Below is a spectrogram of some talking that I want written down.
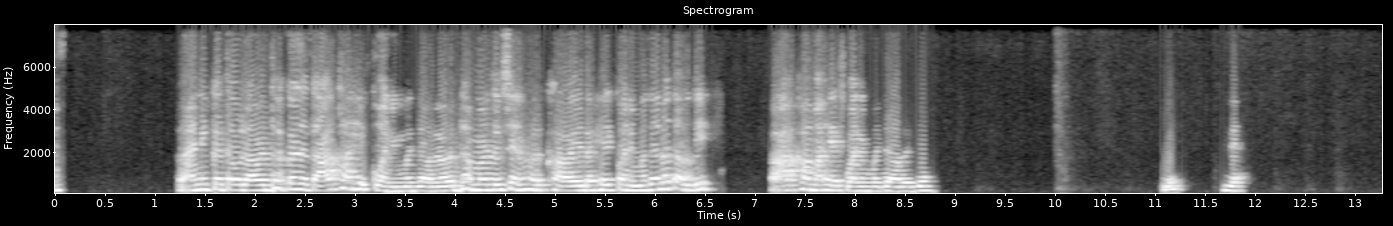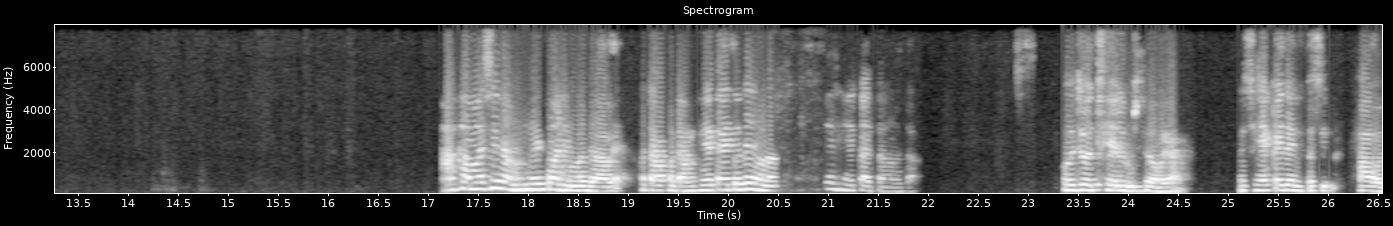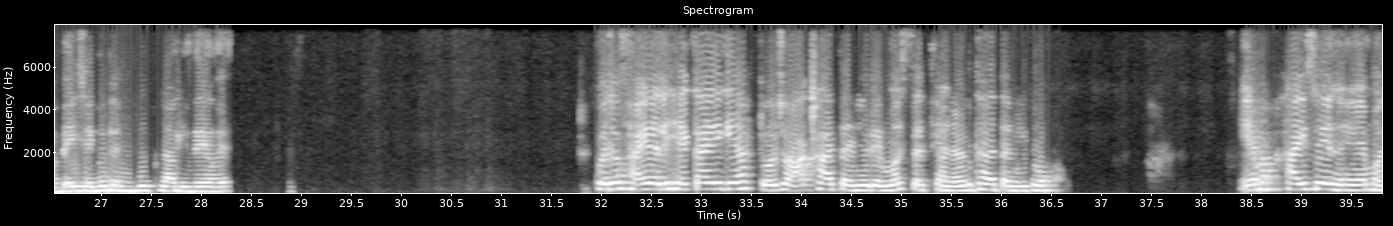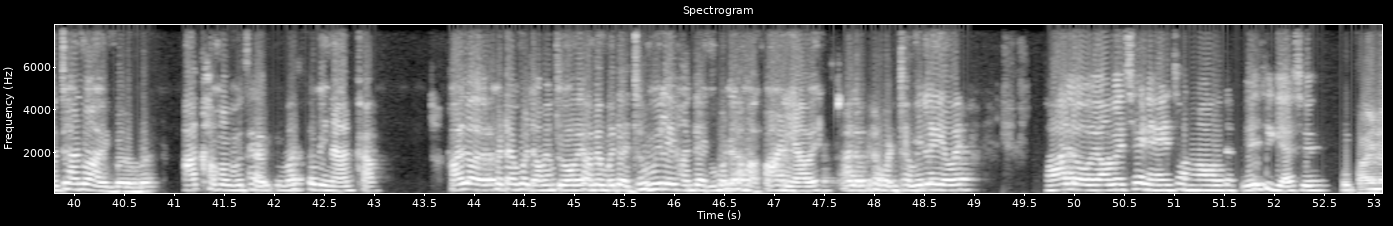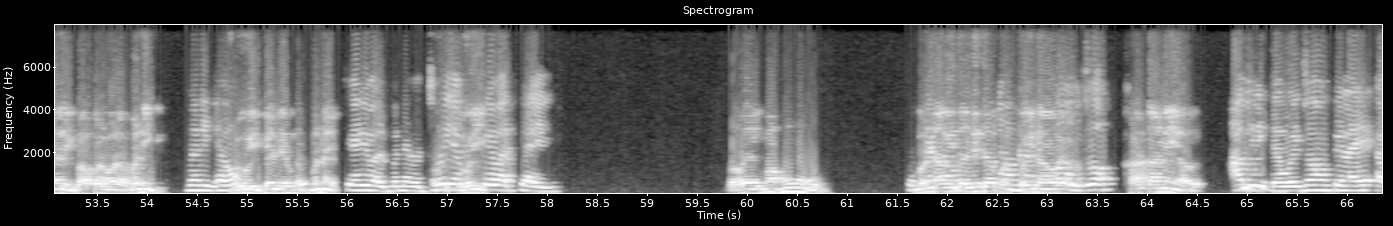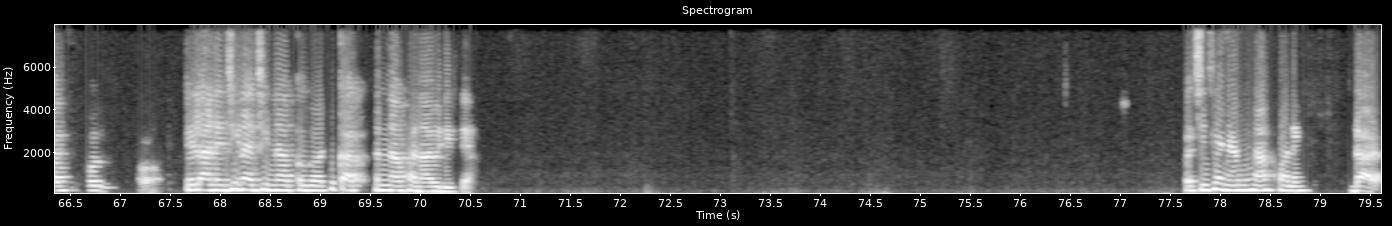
આની કરતા ઓલા અડધા કરતા આખા હેકવાની મજા આવે. અડધામાં તો છે ને, હરખા એટલે હેકવાની મજા નથી આવતી. આખામાં હેકવાની મજા આવે જો. લે. આખામાં છે ને આમ હેકવાની મજા આવે. ફટાફટ આમ હેકાય તો દે હેકાતા નતા હજો જો છેલ્લું છે હવે પછી હેકાઈ જાય ને પછી ખાવા બે જાય. બધાને ભૂખ લાગી જાય હવે. હજો જો ફાઇનલી હેકાઈ ગયા. તો જો આખા હતા ને રે મસ્ત થયા ને અડધા હતા ને તો એમાં ખાય છે ને એ મજા નો આવી બરોબર. આખામાં મજા આવી મસ્ત બી આખા. હાલો હવે ફટાફટ અમે હવે અમે બધા જમી લઈ હંધે મોઢામાં પાણી આવે. હાલો ફટાફટ જમી લઈ હવે. હાલો હવે અમે છે ને જમવા બેસી ગયા છે. ફાઇનલી બાપર વાળા બની બની ગયા જોઈ પહેલી વખત બનાવી પહેલી વાર બનાવ્યો. જોઈએ. કેવા થાય. હવે એમાં હું બનાવી તો લીધા પણ કોઈને હવે ખાતા નહીં આવે. આવી રીતે હોય જો હું પેલા એક કામ કરું. હા. પેલા અને ઝીણા ઝીણા ટૂંકા નાખવાના આવી રીતે. પછી છે ને એમ નાખવાની દાળ.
